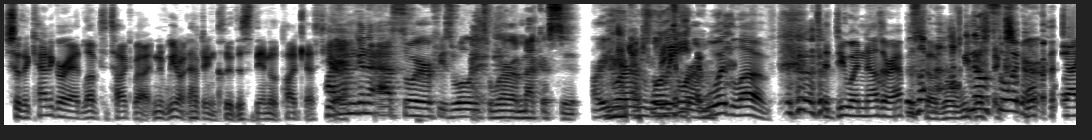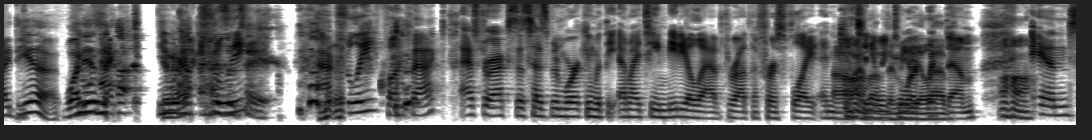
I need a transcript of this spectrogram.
So, the category I'd love to talk about, and we don't have to include this at the end of the podcast here. I am going to ask Sawyer if he's willing to wear a mecha suit. Are you willing, willing to I wear a would love to do another It's like, episode where we I know just explore Sawyer. that idea. What you is would it? not- you you would know? Actually- Actually, fun fact Astro Access has been working with the MIT Media Lab throughout the first flight and Oh, continuing to work Media with them. Uh-huh. And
